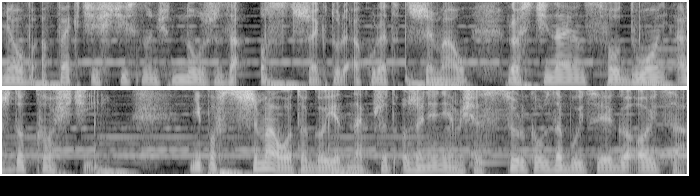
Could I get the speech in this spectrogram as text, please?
miał w afekcie ścisnąć nóż za ostrze, który akurat trzymał, rozcinając swą dłoń aż do kości. Nie powstrzymało to go jednak przed ożenieniem się z córką zabójcy jego ojca.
